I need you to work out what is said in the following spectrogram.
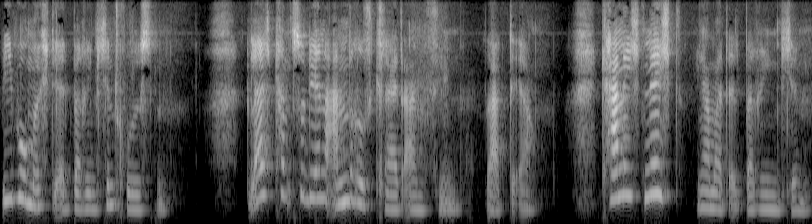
Bibo möchte Erdbeerinchen trösten. Gleich kannst du dir ein anderes Kleid anziehen, sagte er. Kann ich nicht, jammert Erdbeerinchen.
